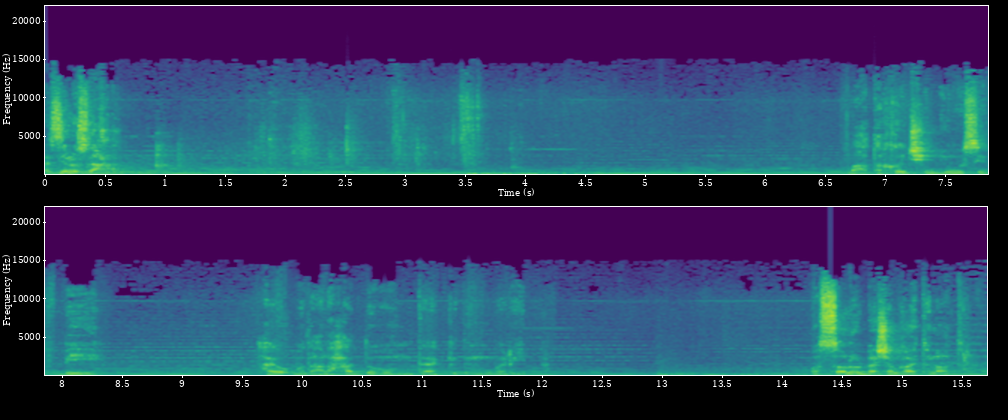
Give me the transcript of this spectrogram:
نزلوا سلاحكم. ما اعتقدش إن يوسف بيه هيقبض على حد وهو متأكد إنه بريء وصلوا الباشا لغاية القطر.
